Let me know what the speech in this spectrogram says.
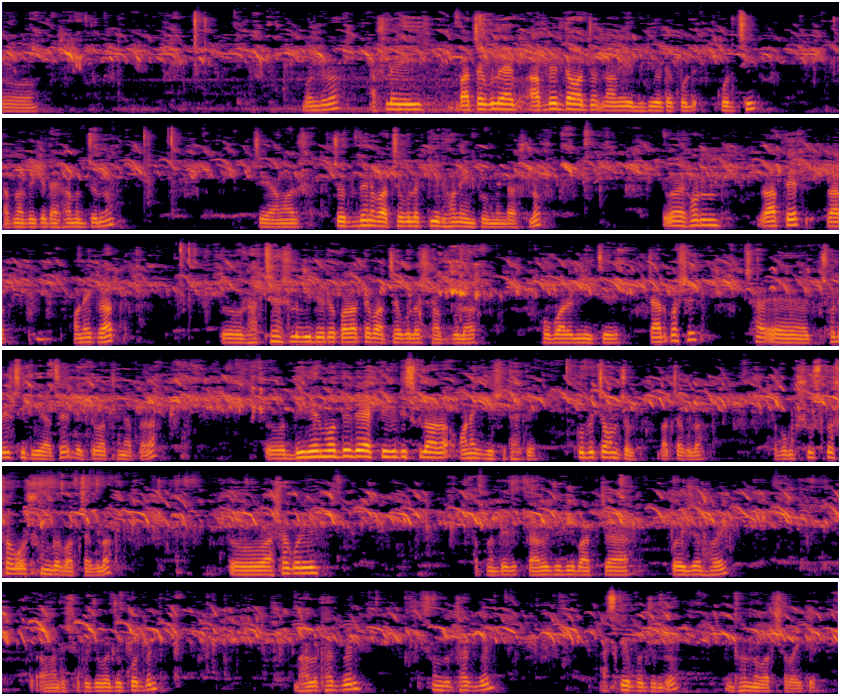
বন্ধুরা, আসলে এই বাচ্চাগুলো আপডেট দেওয়ার জন্য আমি এই ভিডিওটা করে- করছি আপনাদেরকে দেখানোর জন্য যে আমার চোদ্দ দিনের বাচ্চাগুলো কী ধরনের ইম্প্রুভমেন্ট আসলো। তো এখন রাতের, রাত, অনেক রাত। তো রাত্রে আসলে ভিডিওটা করাতে বাচ্চাগুলো সবগুলা হোবারের নিচে চারপাশে ছড়িয়ে ছিটিয়ে আছে, দেখতে পাচ্ছেন আপনারা। তো দিনের মধ্যে যে অ্যাক্টিভিটিসগুলো আরও অনেক বেশি থাকে, খুবই চঞ্চল বাচ্চাগুলো। এবং সুস্থ সবল, সুন্দর বাচ্চাগুলো। তো আশা করি আপনাদের কারও যদি বাচ্চা প্রয়োজন হয়, তো আমাদের সাথে যোগাযোগ করবেন। ভালো থাকবেন, সুন্দর থাকবেন। আজকে পর্যন্ত ধন্যবাদ সবাইকে।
